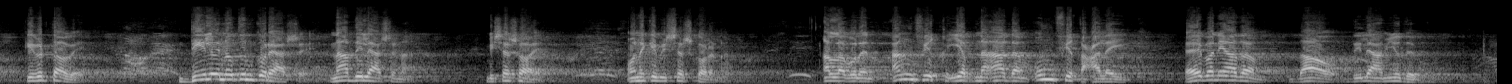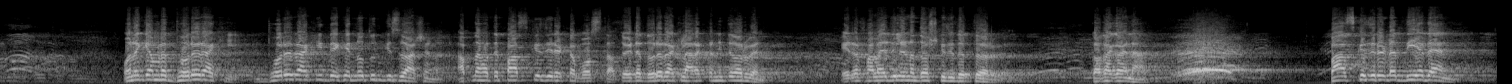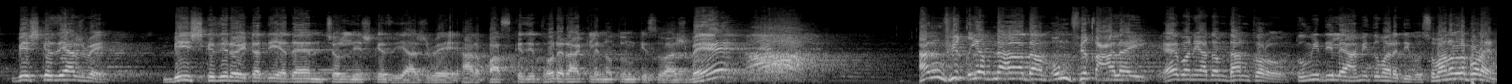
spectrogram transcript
কি করতে হবে? দিলে নতুন করে আসে, না দিলে আসে না। বিশ্বাস হয়? অনেকে বিশ্বাস করে না। আল্লাহ বলেন আংফিক ইয়াবনা আদম উংফিক আলাইক। এই বানি আদম, দাও, দিলে আমিও দেব। অনেকে আমরা ধরে রাখি ধরে রাখি দেখে নতুন কিছু আসে না। আপনার হাতে পাঁচ কেজির একটা বস্তা, তো এটা ধরে রাখলে আরেকটা নিতে পারবেন? এটা ফালাই দিলে না দশ কেজি ধরতে পারবেন? কথা কয় না? পাঁচ কেজির এটা দিয়ে দেন বিশ কেজি আসবে। বিশ কেজির ওইটা দিয়ে দেন, চল্লিশ কেজি আসবে। আর পাঁচ কেজি ধরে রাখলে নতুন কিছু আসবে। আদম আলাই আদম, দান করো। তুমি দিলে আমি তোমারে দিব। সুবহানাল্লাহ পড়েন।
